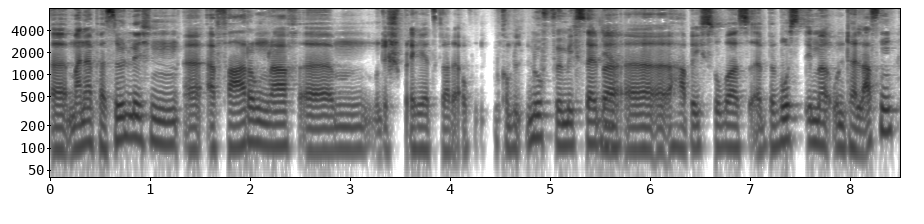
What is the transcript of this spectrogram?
äh, meiner persönlichen äh, Erfahrung nach, ähm, und ich spreche jetzt gerade auch komplett nur für mich selber, ja. äh, habe ich sowas äh, bewusst immer unterlassen,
